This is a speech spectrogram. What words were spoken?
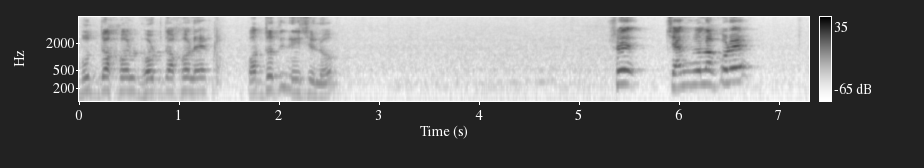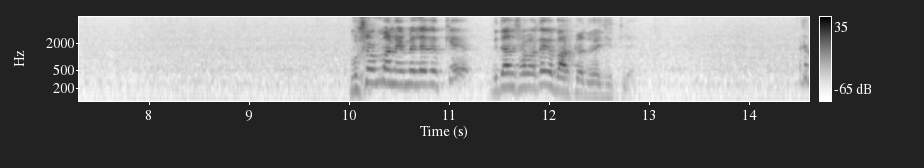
বুথ দখল, ভোট দখলের পদ্ধতি নিয়েছিল। সে চ্যাংদোলা করে মুসলমান এমএলএদেরকে বিধানসভা থেকে বার করে দেবে জিতলে। একটা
